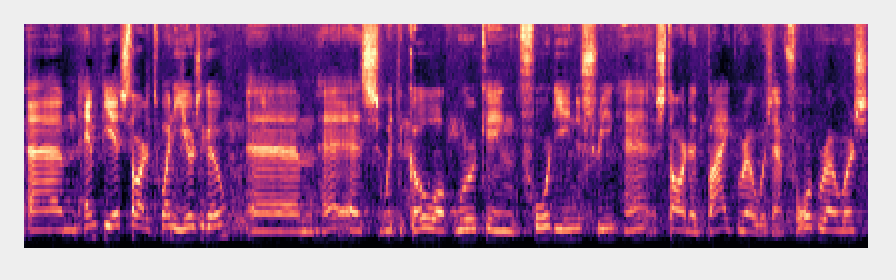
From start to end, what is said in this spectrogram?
Um, MPS started 20 years ago um, as with the goal of working for the industry, started by growers and for growers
